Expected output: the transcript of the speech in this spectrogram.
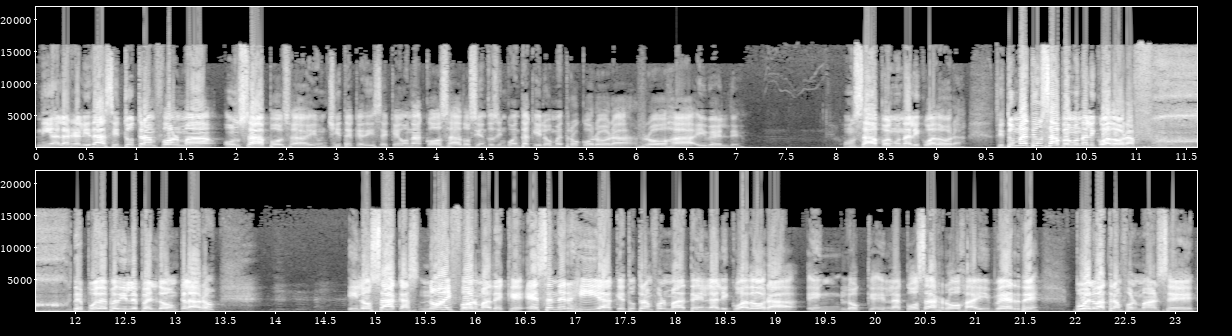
ni a la realidad. Si tú transformas un sapo, o sea, hay un chiste que dice que es una cosa a 250 kilómetros por hora, roja y verde un sapo en una licuadora. Si tú metes un sapo en una licuadora, después de pedirle perdón, claro, y lo sacas, no hay forma de que esa energía que tú transformaste en la licuadora, en lo que en la cosa roja y verde, vuelva a transformarse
